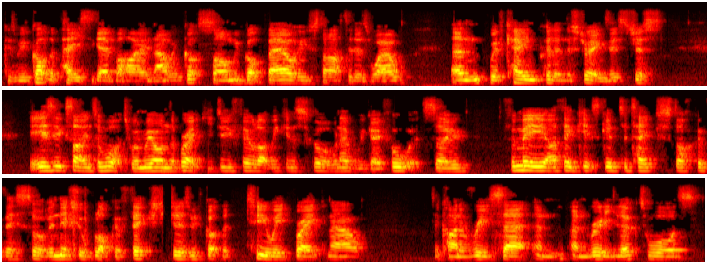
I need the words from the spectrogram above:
because we've got the pace to get behind now. We've got Son, we've got Bale who started as well, and with Kane pulling the strings, it's just it is exciting to watch when we're on the break. You do feel like we can score whenever we go forward. So for me, I think it's good to take stock of this sort of initial block of fixtures. We've got the two week break now to kind of reset and, and really look towards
